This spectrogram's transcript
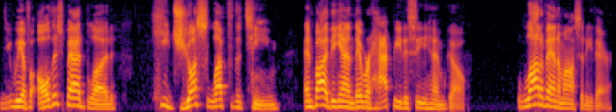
we have all this bad blood he just left the team. And by the end, they were happy to see him go. A lot of animosity there.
